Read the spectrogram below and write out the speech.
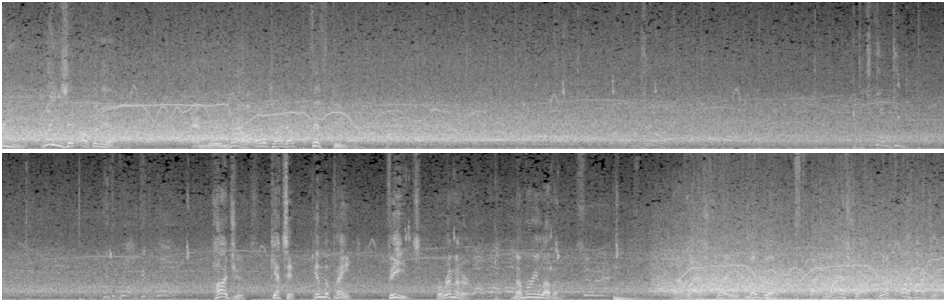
Reed lays it up and in. And we're now all tied up 50. What you gonna do? Get the ball. Get the ball. Hodges gets it in the paint. Feeds perimeter. Number 11. That last play, no good. That last shot, good by Hodges.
